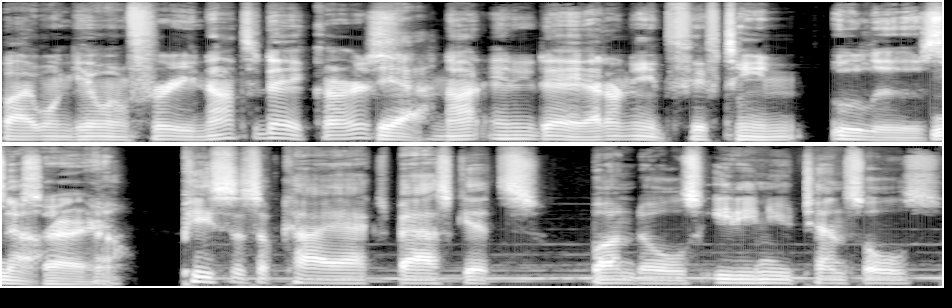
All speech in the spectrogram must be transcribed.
buy one get one free. Not today, cars. Yeah. not any day. I don't need fifteen ulus. No, sorry. no. Pieces of kayaks, baskets, bundles, eating utensils,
